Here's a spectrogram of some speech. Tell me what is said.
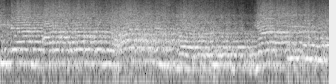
Satan was the husband. God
